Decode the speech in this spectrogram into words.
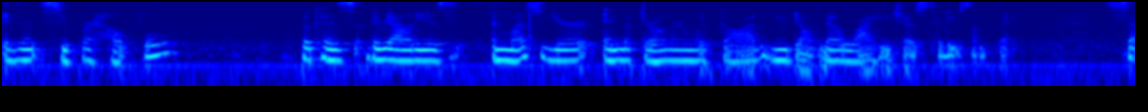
isn't super helpful because the reality is, unless you're in the throne room with God, you don't know why He chose to do something. So,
